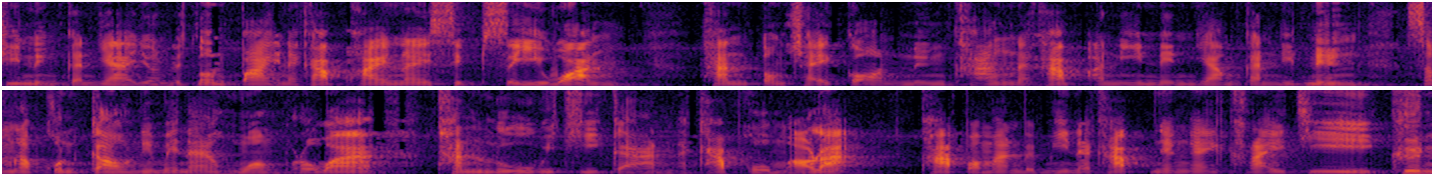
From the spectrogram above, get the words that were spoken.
ที่ 1 กันยายนเป็นต้นไปนะครับ ภายใน 14 วัน ท่านต้องใช้ก่อน 1 ครั้งนะครับ อันนี้เน้นย้ำกันนิดนึงสำหรับคนเก่านี่ไม่น่าห่วง เพราะว่าท่านรู้วิธีการนะครับ ผมเอาละภาพประมาณแบบนี้นะครับ ยังไงใครที่ขึ้น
